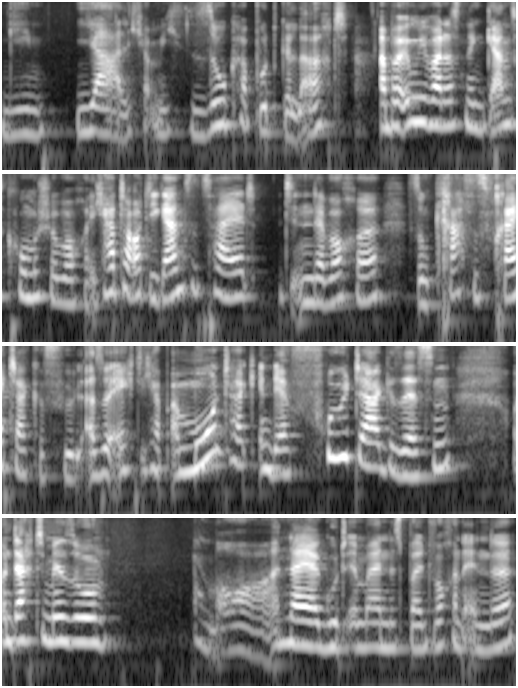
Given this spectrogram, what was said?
genial. Ich habe mich so kaputt gelacht. Aber irgendwie war das eine ganz komische Woche. Ich hatte auch die ganze Zeit in der Woche so ein krasses Freitaggefühl. Also echt, ich habe am Montag in der Früh da gesessen und dachte mir so, boah, naja gut, immerhin ist bald Wochenende.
